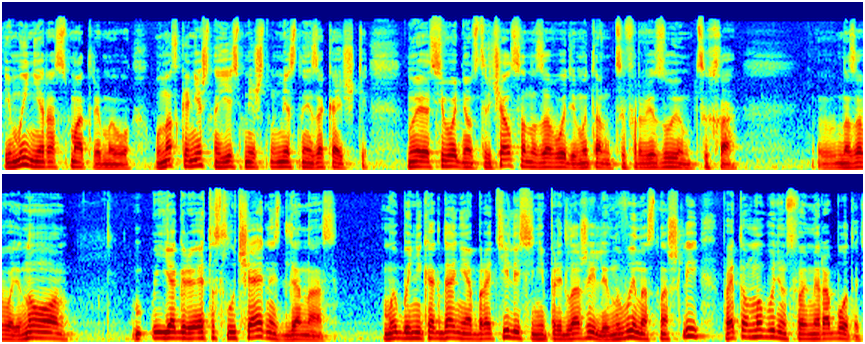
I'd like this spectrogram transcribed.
и мы не рассматриваем его. У нас, конечно, есть местные заказчики. Но я сегодня вот встречался на заводе, мы там цифровизуем цеха э, на заводе. Но я говорю, это случайность для нас. Мы бы никогда не обратились и не предложили. Ну, вы нас нашли, поэтому мы будем с вами работать.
